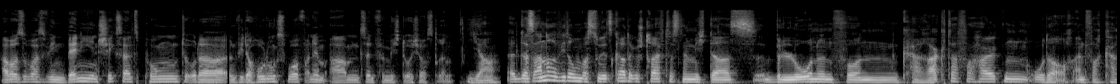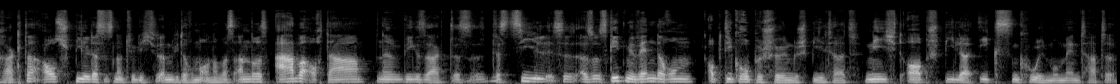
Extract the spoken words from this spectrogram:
aber sowas wie ein Benny, ein Schicksalspunkt oder ein Wiederholungswurf an dem Abend sind für mich durchaus drin. Ja, das andere wiederum, was du jetzt gerade gestreift hast, nämlich das das Belohnen von Charakterverhalten oder auch einfach Charakterausspiel, das ist natürlich dann wiederum auch noch was anderes. Aber auch da, ne, wie gesagt, das, das Ziel ist es, also es geht mir wenn darum, ob die Gruppe schön gespielt hat, nicht ob Spieler X einen coolen Moment hatte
